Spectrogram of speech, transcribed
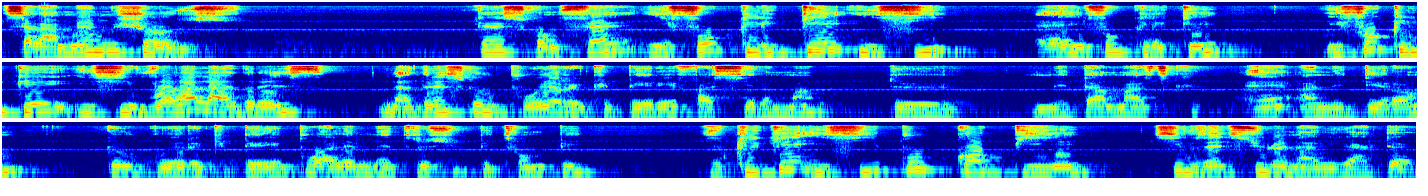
c'est la même chose. Qu'est-ce qu'on fait? Il faut cliquer ici. Et hein, il faut cliquer. Il faut cliquer ici. Voilà l'adresse. L'adresse que vous pouvez récupérer facilement de MetaMask hein, en Ethereum. Que vous pouvez récupérer pour aller mettre sur P3P. Vous cliquez ici pour copier si vous êtes sur le navigateur.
